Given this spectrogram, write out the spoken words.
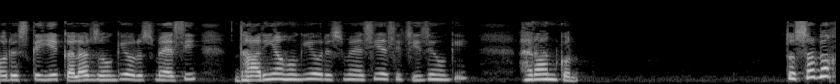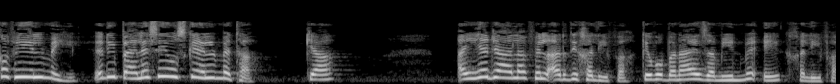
اور اس کے یہ کلرز ہوں گے اور اس میں ایسی دھاریاں ہوں گی اور اس میں ایسی ایسی چیزیں ہوں گی حیران کن تو سبق ابھی علم ہی یعنی پہلے سے ہی اس کے علم میں تھا کیا فل اردی خلیفہ کہ وہ بنائے زمین میں ایک خلیفہ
